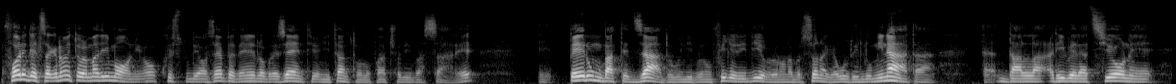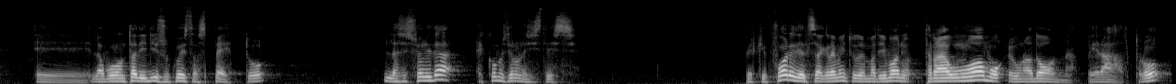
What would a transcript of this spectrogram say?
fuori del sacramento del matrimonio, questo dobbiamo sempre tenerlo presente, ogni tanto lo faccio ripassare, per un battezzato, quindi per un figlio di Dio, per una persona che ha avuto illuminata eh, dalla rivelazione eh, la volontà di Dio su questo aspetto, la sessualità è come se non esistesse. Perché fuori del sacramento del matrimonio tra un uomo e una donna, peraltro,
